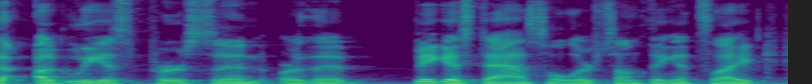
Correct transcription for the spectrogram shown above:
the ugliest person or the biggest asshole or something. It's like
